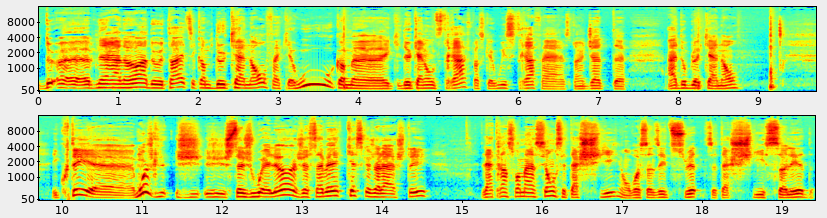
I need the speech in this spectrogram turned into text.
Deux, euh, euh, en deux têtes, c'est comme deux canons. Fait que, ouh, comme euh, deux canons de Straff. Parce que oui, Straff, euh, c'est un jet à double canon. Écoutez, moi, je, ce jouet-là, je savais qu'est-ce que j'allais acheter. La transformation, c'est à chier, on va se le dire tout de suite. C'est à chier solide.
